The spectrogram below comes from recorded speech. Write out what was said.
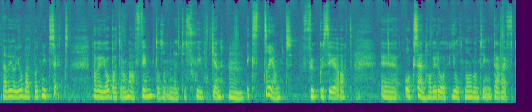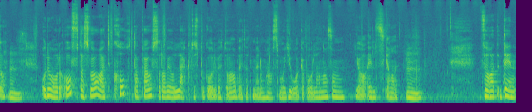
där vi har jobbat på ett nytt sätt. Där vi har jobbat i de här 15 minuters sjoken. Mm. Extremt fokuserat. Eh, och sen har vi då gjort någonting därefter. Mm. Och då har det oftast varit korta pauser där vi har lagt oss på golvet och arbetat med de här små yogabollarna som jag älskar nu. Mm. För att den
